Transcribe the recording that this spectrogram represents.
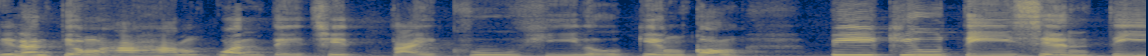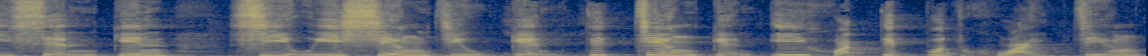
伫咱中阿含卷第七大区希罗经讲：比丘知善知善根，是为成就见得正见，以法得不坏正，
